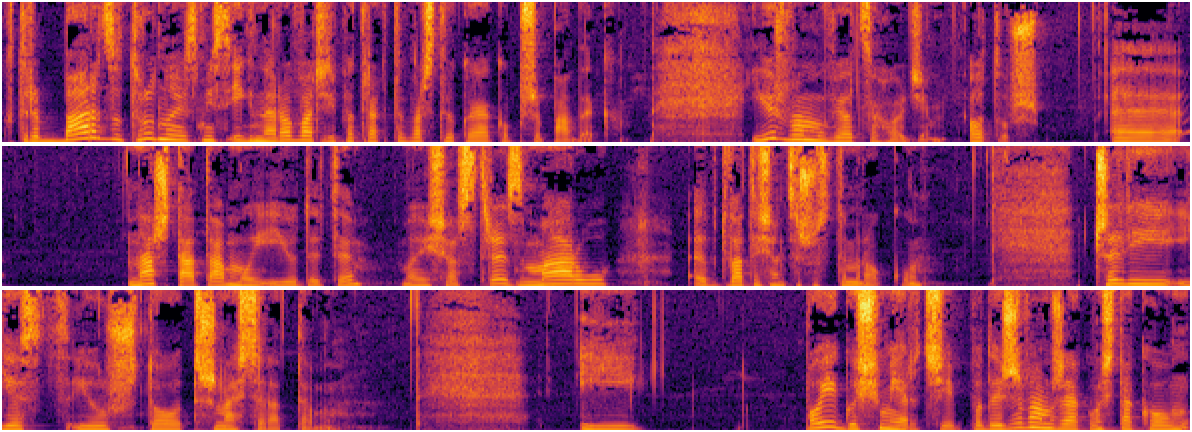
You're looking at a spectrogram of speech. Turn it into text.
które bardzo trudno jest mi zignorować i potraktować tylko jako przypadek. I już wam mówię, o co chodzi. Otóż e, nasz tata, mój i Judyty, mojej siostry, zmarł w 2006 roku czyli jest już to 13 lat temu. I po jego śmierci podejrzewam, że jakąś taką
